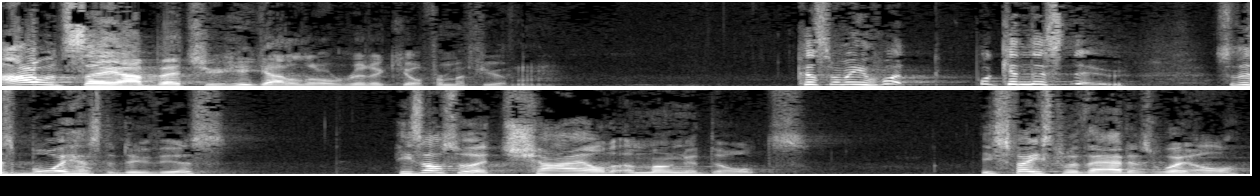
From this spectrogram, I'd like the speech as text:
I would say, I bet you he got a little ridicule from a few of them. Because, I mean, what, what can this do? So this boy has to do this. He's also a child among adults. He's faced with that as well.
